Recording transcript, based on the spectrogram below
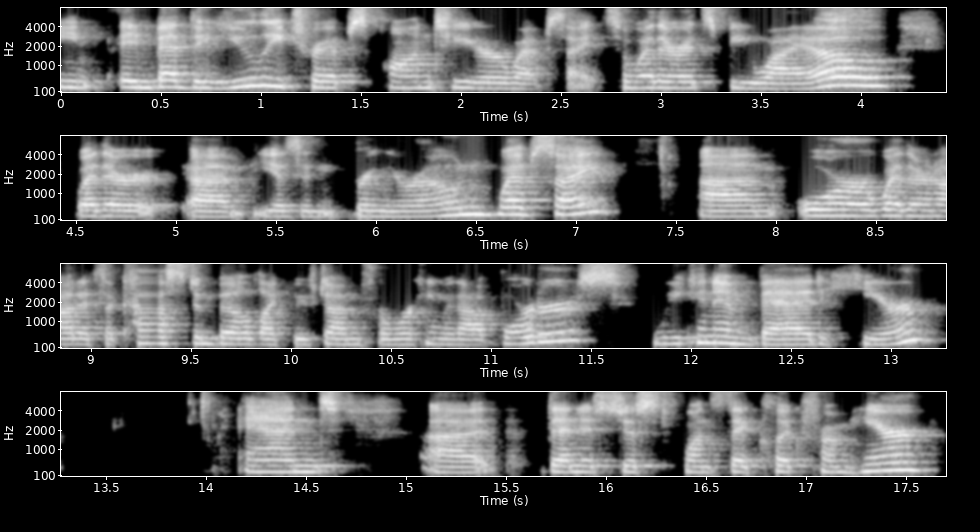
embed the Yuli trips onto your website. So whether it's BYO, whether um, you as in bring your own website, um, or whether or not it's a custom build like we've done for Working Without Borders, we can embed here. And uh, then it's just once they click from here,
